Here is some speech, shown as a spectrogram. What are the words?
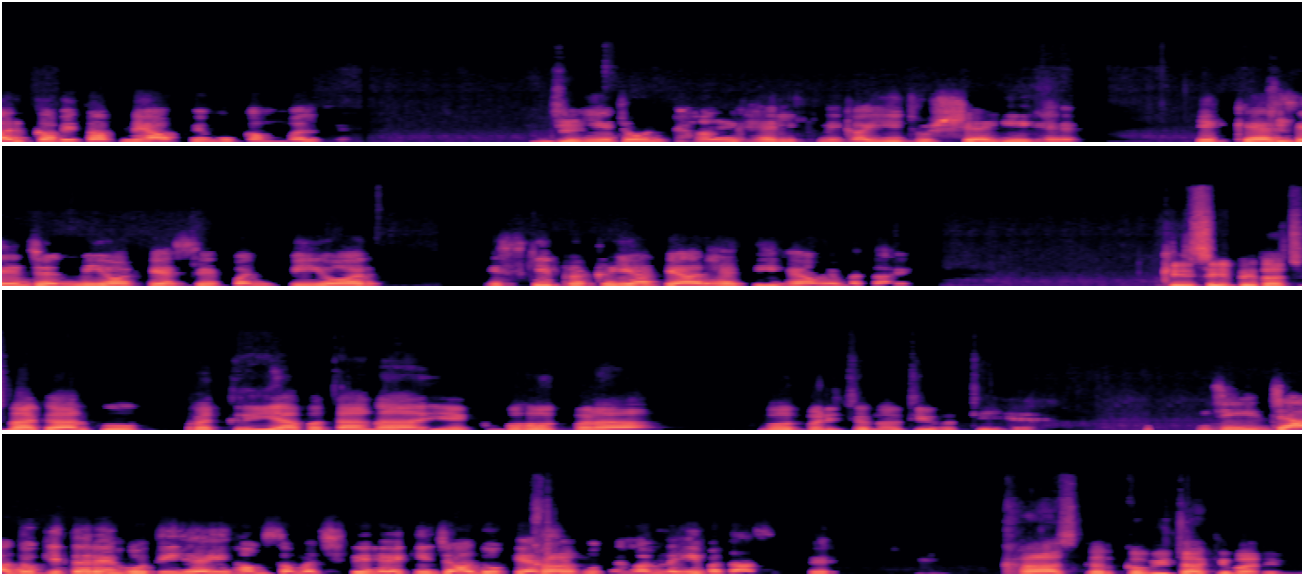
हर कविता अपने आप में मुकम्मल है। तो ये जो ढंग है लिखने का ये जो शैली है ये कैसे जन्मी और कैसे पनपी और इसकी प्रक्रिया क्या रहती है हमें बताए। किसी भी रचनाकार को प्रक्रिया बताना एक बहुत बड़ा बहुत बड़ी चुनौती होती है। जी जादू की तरह होती है हम समझते हैं कि जादू कैसे होता है हम नहीं बता सकते। खासकर कविता के बारे में।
